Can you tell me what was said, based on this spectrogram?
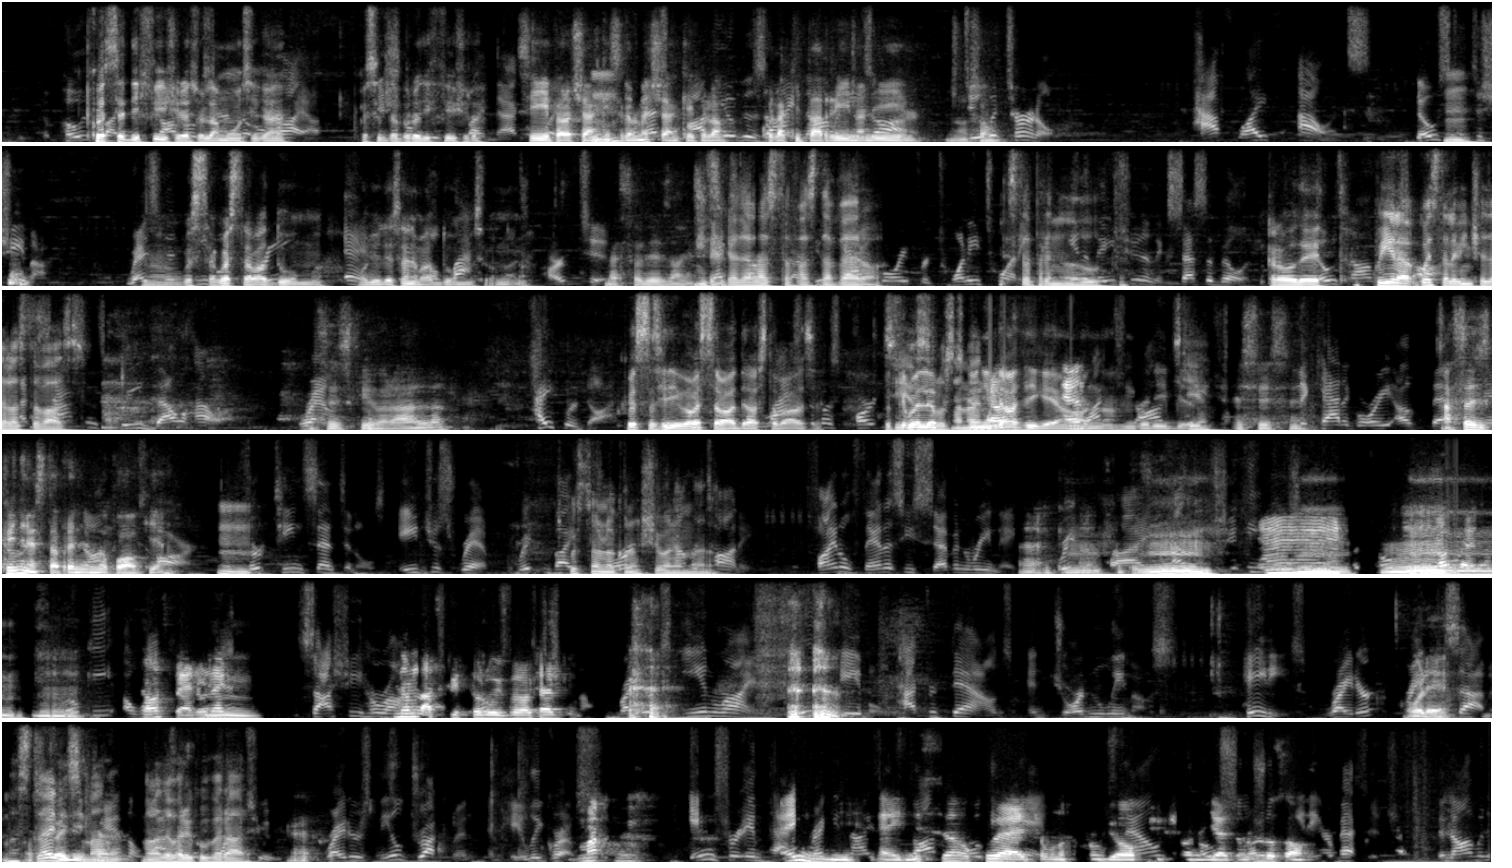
2, composed Questo è difficile sulla musica, eh. Questo è davvero difficile. Sì, però c'è anche, Mm. secondo me c'è anche quella, quella chitarrina lì, non so. Mm. No, questa, questa va a 3, Doom. Voglio design va a The Doom, secondo me. Us Part 2. Messo design, sì. Inizia che The Last of Us davvero sta prendendo tutto. Te l'avevo detto. Qui la- questa la vince The Last of Us. Se scrivo l'alla. Questa si dico, questa va The Last of Us. Tutte Sì, quelle opzioni grafiche, Eh, madonna, incredibili. Sì. Sì, sì, sì. Assassin's Assassin's Creed ne sta prendendo pochi, eh. Mm. Questo non lo conoscevo nemmeno. Final Fantasy VII Remake. Eh, written mm, by mm, Hideki mm, Itoh, mm, Vabbè. mm. Loki No, Awata, aspetta, non è... Mm. Sashi Harada, Non l'ha scritto lui, però, cioè- Tsushima, Writers Ian Ryan, Liz Abel, Patrick Downs, and Jordan Lemos. Hades, writer Craig Olè. Casabit. Ma sto Aspetta, Edis, di ma te. And The me lo devo Last of Us recuperare. Part Two, Eh. Writers Neil Druckmann and Haley Gross. Ma Games for Impact è indie recognizes Hades thought-provoking oppure c'è uno studio ciccione dietro, non lo so.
